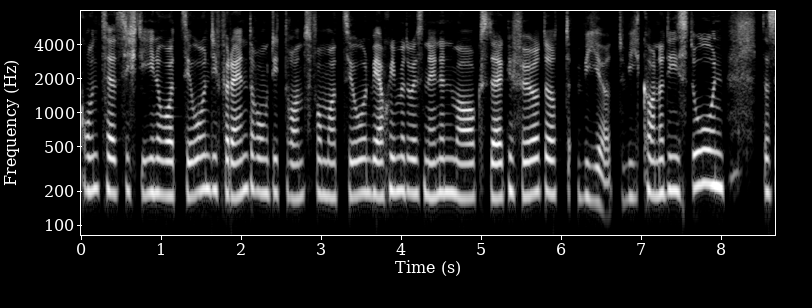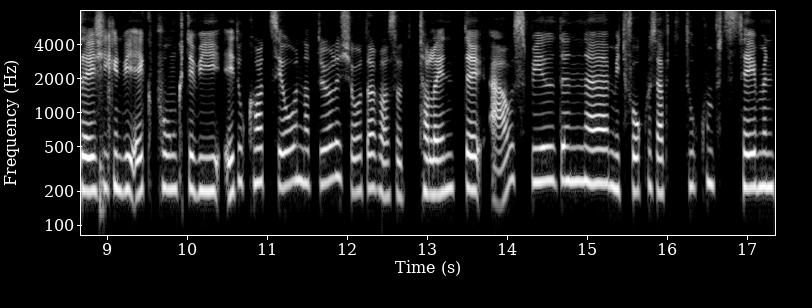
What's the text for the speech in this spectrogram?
grundsätzlich die Innovation, die Veränderung, die Transformation, wie auch immer du es nennen magst, gefördert wird. Wie kann er dies tun? Da sehe ich irgendwie Eckpunkte wie Education natürlich, oder? Also Talente ausbilden äh, mit Fokus auf die Zukunftsthemen.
